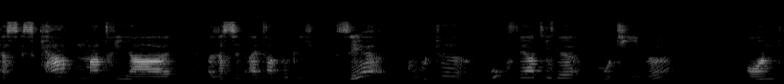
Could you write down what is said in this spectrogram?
das ist Kartenmaterial. Also das sind einfach wirklich sehr gute, hochwertige Motive. Und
